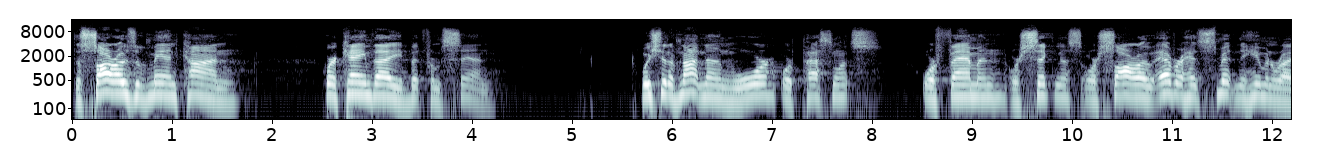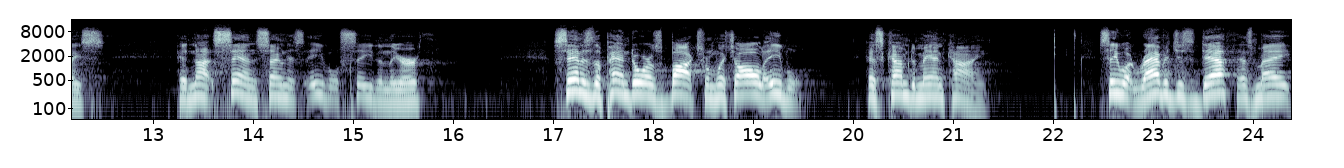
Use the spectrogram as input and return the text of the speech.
The sorrows of mankind, where came they but from sin? We should have not known war or pestilence or famine or sickness or sorrow ever had smitten the human race, had not sin sown its evil seed in the earth. Sin is the Pandora's box from which all evil has come to mankind. See what ravages death has made?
